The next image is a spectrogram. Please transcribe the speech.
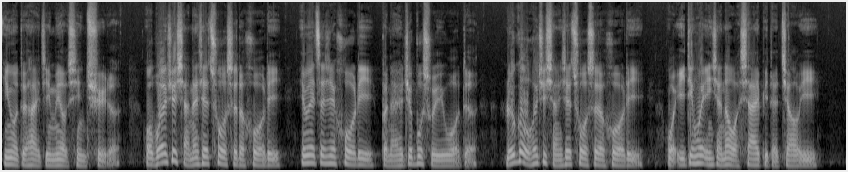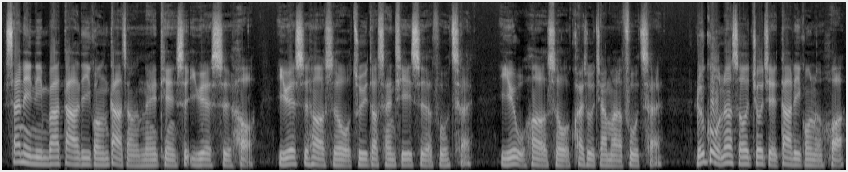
因为我对它已经没有兴趣了。我不会去想那些错失的获利，因为这些获利本来就不属于我的。如果我会去想一些错失的获利，我一定会影响到我下一笔的交易。三零零八大立光大涨的那一天是一月四号。一月四号的时候，我注意到三七一四的复彩。一月五号的时候，我快速加码了复彩。如果我那时候纠结大立光的话，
